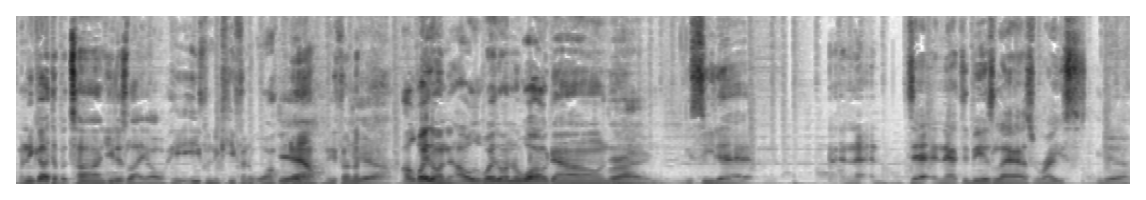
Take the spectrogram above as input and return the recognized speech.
when he got the baton, you just like, oh, he he finna, he finna walk him Yeah. down. He finna. Yeah. I was waiting on it. I was waiting on the walk down. Right. You see that, and that, that and that to be his last race yeah,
